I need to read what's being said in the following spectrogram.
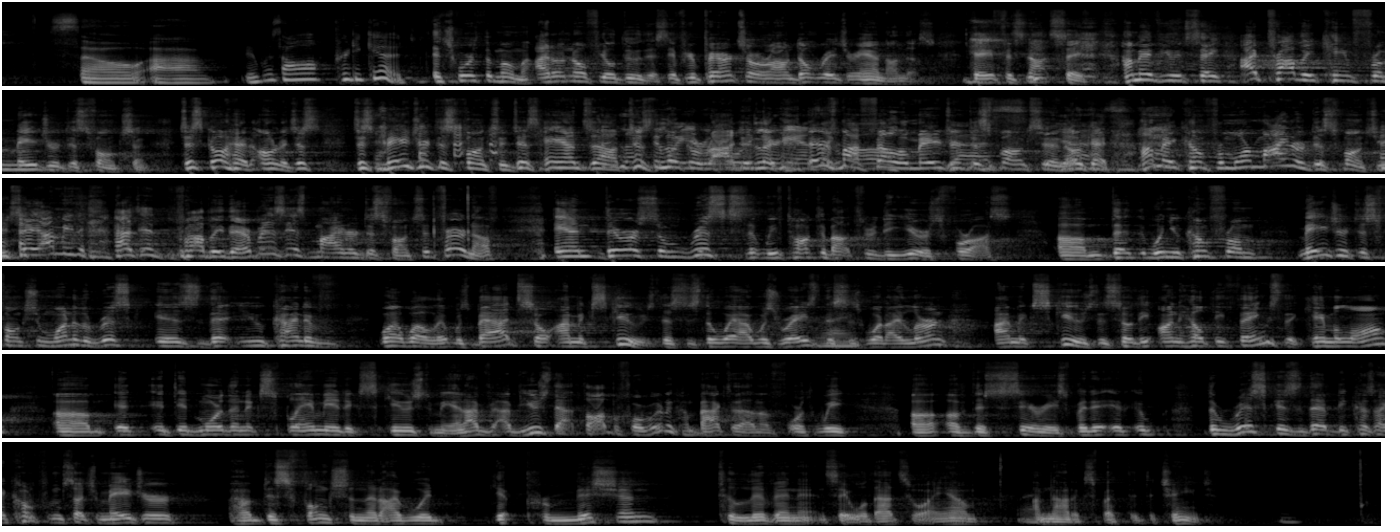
So uh, it was all pretty good. It's worth the moment. I don't know if you'll do this. If your parents are around, don't raise your hand on this, okay, if it's not safe. How many of you would say, I probably came from major dysfunction? Just go ahead, own it. Just, just major dysfunction. Just hands up. Just look around. Look. There's like, my oh, fellow major yes, dysfunction. yes. Okay. How many come from more minor dysfunction? You'd say, I mean, has it probably there, but it's, it's minor dysfunction. Fair enough. And there are some risks that we've talked about through the years for us. Um, that when you come from major dysfunction, one of the risks is that you kind of, well, well, it was bad, so I'm excused. This is the way I was raised. This is what I learned. I'm excused. And so the unhealthy things that came along, um, it, it did more than explain me, it excused me. And I've, I've used that thought before. We're going to come back to that in the fourth week uh, of this series. But it, it, it- the risk is that because I come from such major uh, dysfunction, that I would get permission to live in it and say, well, that's who I am. I'm not expected to change.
